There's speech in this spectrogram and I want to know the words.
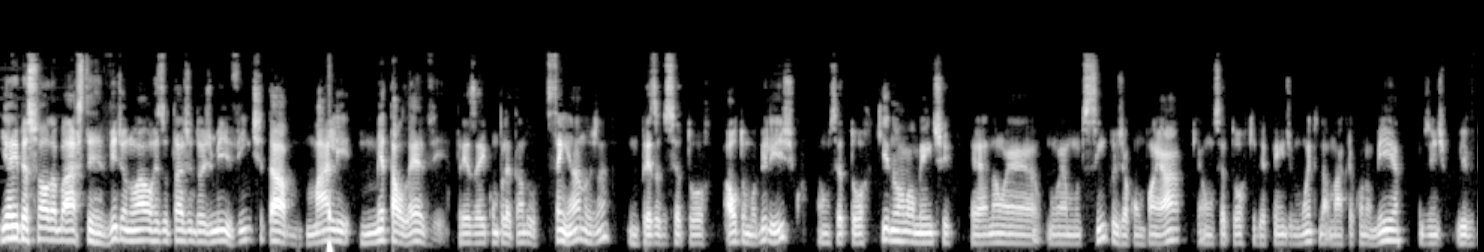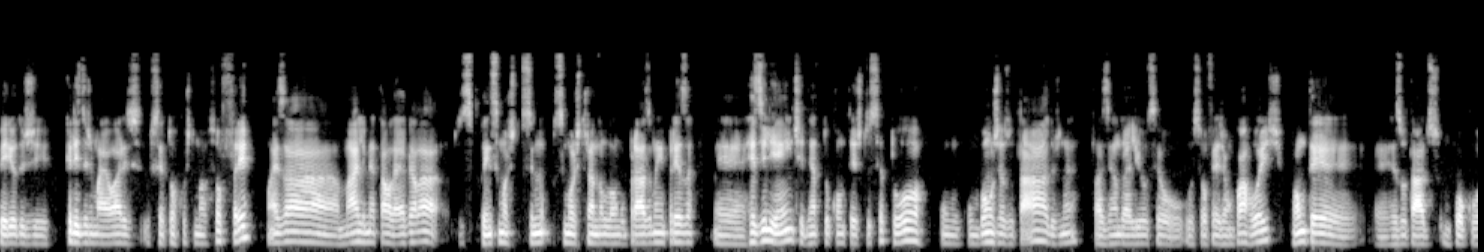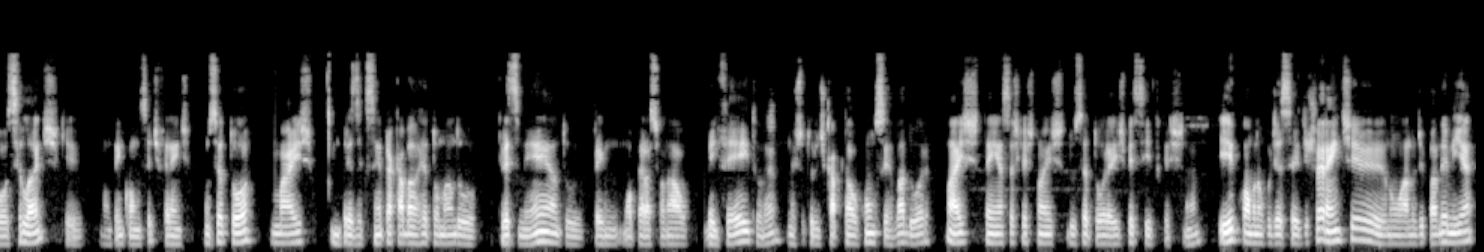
E aí, pessoal da Baster, vídeo anual, resultado de 2020 da Mali Metal Leve, empresa aí completando 100 anos, né? Empresa do setor automobilístico, é um setor que normalmente é, não, é, não é muito simples de acompanhar, que é um setor que depende muito da macroeconomia, a gente vive períodos de crises maiores, o setor costuma sofrer, mas a Mali Metal Leve, ela vem se, mostrando no longo prazo uma empresa é, resiliente dentro do contexto do setor, com, com, bons resultados, né? fazendo ali o seu, o seu feijão com arroz. Vão ter é, resultados um pouco oscilantes, que não tem como ser diferente no setor, mas empresa que sempre acaba retomando crescimento, tem um operacional bem feito, né? uma estrutura de capital conservadora, mas tem essas questões do setor aí específicas. Né? E, como não podia ser diferente, num ano de pandemia,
